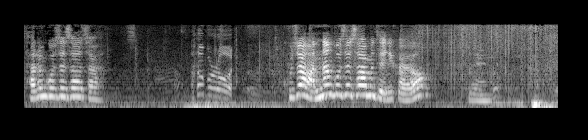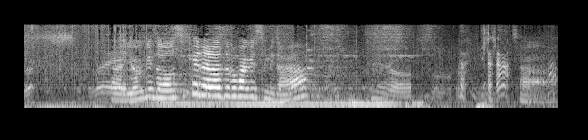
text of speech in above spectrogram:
다른 곳에서 하자. 고장 안 난 곳에서 하면 되니까요. 네. 자, 여기서 스캔을 하도록 하겠습니다. 자,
